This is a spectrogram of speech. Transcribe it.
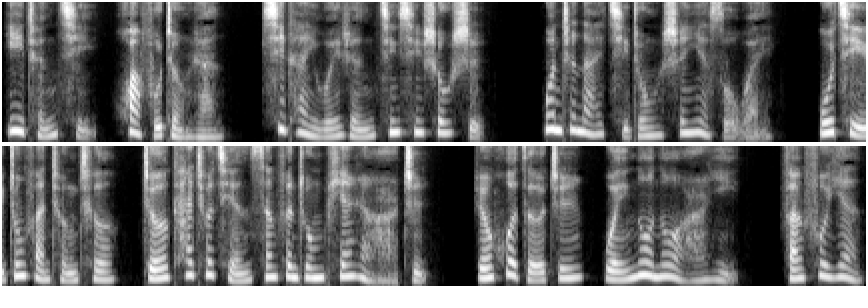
意晨起，画幅整然。细看以为人精心收拾，问之乃启中深夜所为。吴起中凡乘车，则开车前三分钟翩然而至，人或则之为诺诺而已；凡赴宴，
